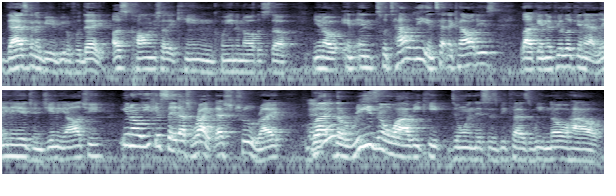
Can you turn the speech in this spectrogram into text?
That's gonna be a beautiful day. Us calling each other king and queen and all this stuff. You know, in in totality and technicalities, like, and if you're looking at lineage and genealogy, you know, you can say that's right, that's true, right? But the reason why we keep doing this is because we know how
